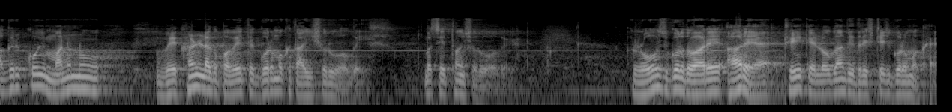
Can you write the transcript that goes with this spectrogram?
ਅਗਰ ਕੋਈ ਮਨ ਨੂੰ ਵੇਖਣ ਲੱਗ ਪਵੇ ਤੇ ਗੁਰਮੁਖਤਾਈ ਸ਼ੁਰੂ ਹੋ ਗਈ। ਬਸ ਇੱਥੋਂ ਹੀ ਸ਼ੁਰੂ ਹੋ ਗਈ। ਰੋਜ਼ ਗੁਰਦੁਆਰੇ ਆ ਰਿਹਾ ਹੈ, ਠੀਕ ਹੈ, ਲੋਕਾਂ ਦੀ ਦ੍ਰਿਸ਼ਟੀ 'ਚ ਗੁਰਮੁਖ ਹੈ।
